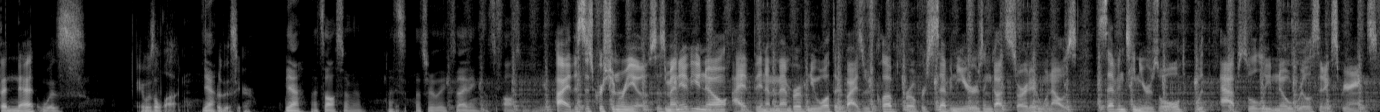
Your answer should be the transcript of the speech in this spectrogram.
the net was it was a lot Yeah. for this year. Yeah, that's awesome, man. That's that's really exciting. That's awesome to hear. Hi, this is Christian Rios. As many of you know, I have been a member of New Wealth Advisors Club for over seven years and got started when I was 17 years old with absolutely no real estate experience.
